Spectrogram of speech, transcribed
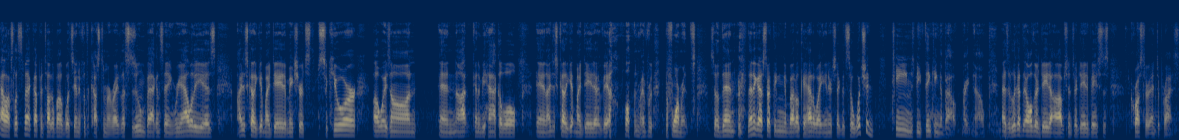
Alex, let's back up and talk about what's in it for the customer, right? Let's zoom back and saying reality is I just got to get my data, make sure it's secure, always on, and not going to be hackable. And I just got to get my data available and performance. So then, then I got to start thinking about okay, how do I intersect it? So what should teams be thinking about right now as they look at all their data options, their databases across their enterprise?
